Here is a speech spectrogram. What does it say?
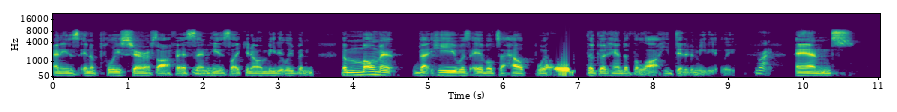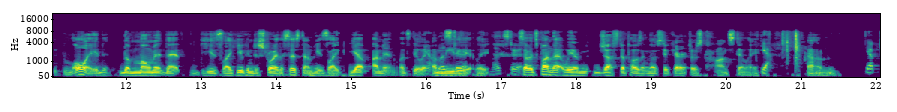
and he's in a police sheriff's office, and Mhm. he's like, you know, immediately been the moment that he was able to help with the good hand of the law, he did it immediately. Right. And Lloyd, the moment that he's like, you can destroy the system, he's like, yep, I'm in. Let's do it Yeah, let's do it. immediately. Let's do it. So it's fun that we are just opposing those two characters constantly. Yeah. Um, Yep.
